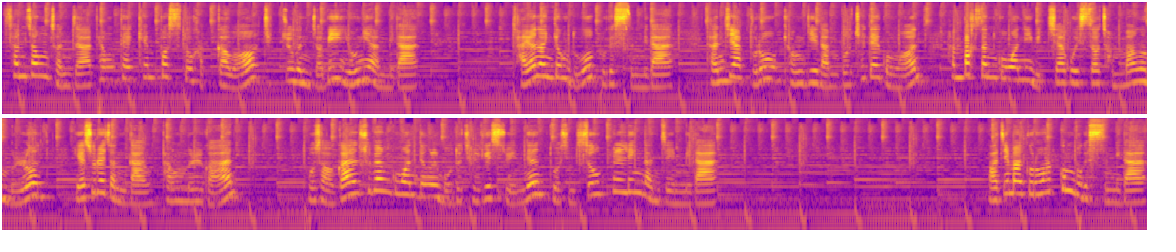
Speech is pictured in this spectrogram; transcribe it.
삼성전자 평택 캠퍼스도 가까워 직주 근접이 용이합니다. 자연환경도 보겠습니다. 단지 앞으로 경기 남부 최대 공원 한박산 공원이 위치하고 있어 전망은 물론 예술의 전당, 박물관, 도서관, 수변공원 등을 모두 즐길 수 있는 도심 속 힐링 단지입니다. 마지막으로 학군 보겠습니다.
